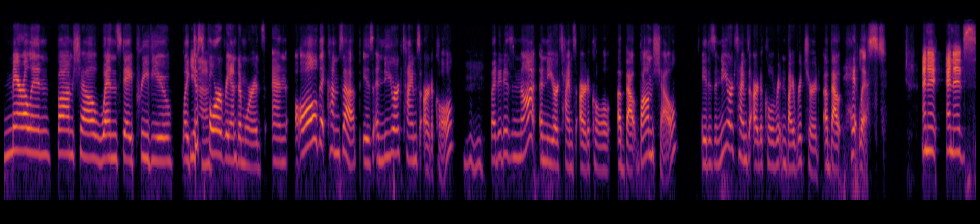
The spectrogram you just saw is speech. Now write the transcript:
Marilyn bombshell Wednesday preview, like just four random words. And all that comes up is a New York Times article, Mhm. but it is not a New York Times article about bombshell. It is a New York Times article written by Richard about hit list. and it and it's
